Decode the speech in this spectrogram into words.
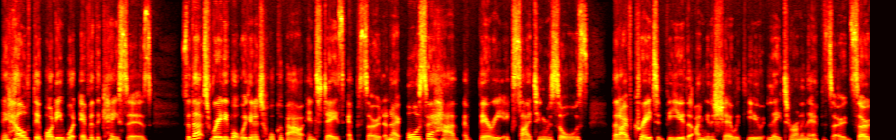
their health, their body, whatever the case is. So that's really what we're going to talk about in today's episode. And I also have a very exciting resource that I've created for you that I'm going to share with you later on in the episode. So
